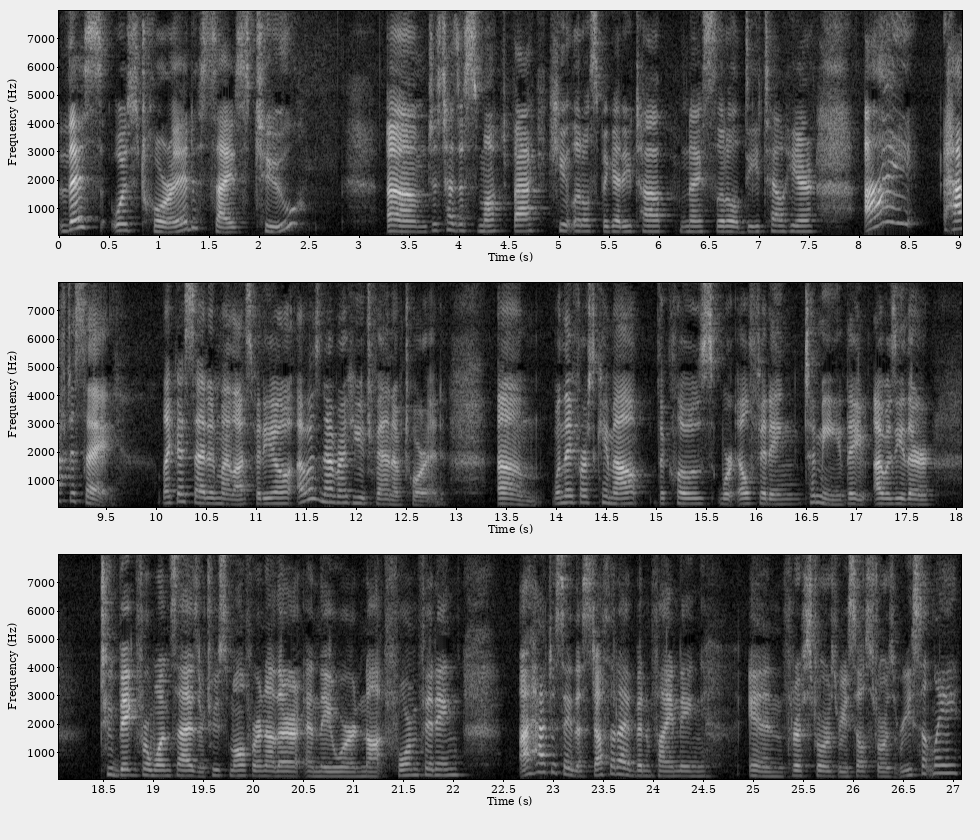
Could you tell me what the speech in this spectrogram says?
this was Torrid, size 2. Um, just has a smocked back, cute little spaghetti top, nice little detail here. I have to say, like I said in my last video, I was never a huge fan of Torrid. Um, when they first came out, the clothes were ill-fitting to me. They, I was either too big for one size or too small for another, and they were not form-fitting. I have to say the stuff that I've been finding in thrift stores, resale stores recently,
